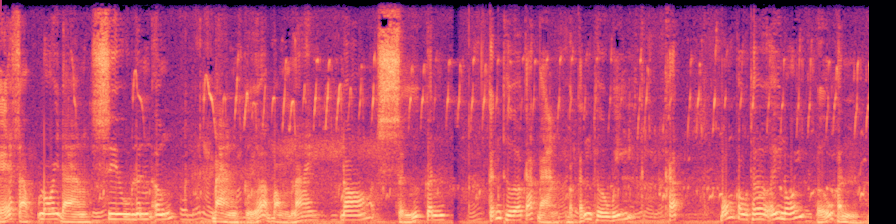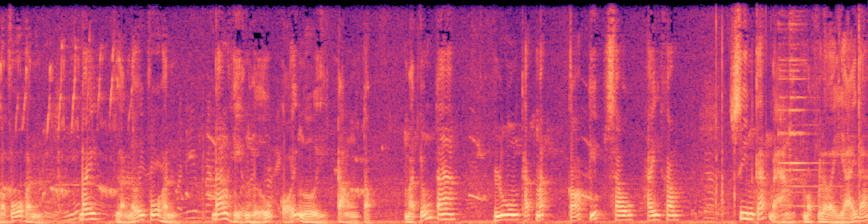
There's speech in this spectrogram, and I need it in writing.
kẻ sọc đôi đàn siêu linh ứng. Bàn cửa bồng lai, đó sử kinh. Kính thưa các bạn và kính thưa quý khách. Bốn câu thơ ấy nói hữu hình và vô hình. Đây là nơi vô hình đang hiện hữu cõi người trần tộc mà chúng ta luôn thắc mắc có kiếp sau hay không. Xin các bạn một lời giải đáp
